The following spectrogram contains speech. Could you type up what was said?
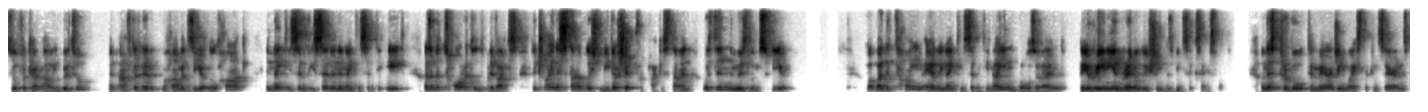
Zulfikar Ali Bhutto, and after him, Muhammad Zia-ul Haq, in 1977 and 1978, as a rhetorical device to try and establish leadership for Pakistan within the Muslim sphere. But by the time early 1979 rolls around, the Iranian Revolution has been successful. And this provoked emerging Western concerns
